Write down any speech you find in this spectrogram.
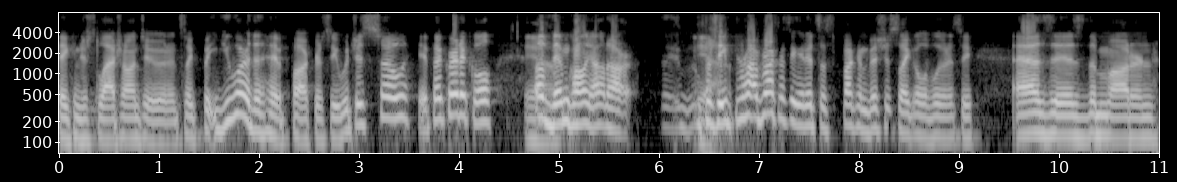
they can just latch onto, and it's like, but you are the hypocrisy, which is so hypocritical Yeah. of them calling out our Yeah. perceived hypocrisy, and it's a fucking vicious cycle of lunacy, as is the modern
